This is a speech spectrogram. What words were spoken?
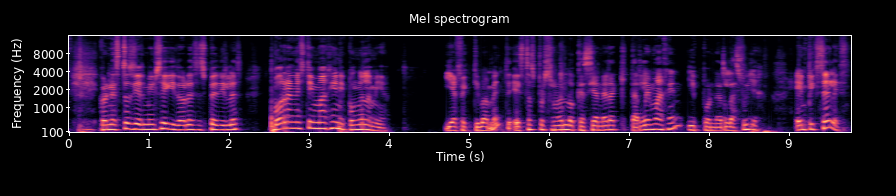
con estos 10 mil seguidores es pedirles, borren esta imagen y pongan la mía. Y efectivamente, estas personas lo que hacían era quitar la imagen y poner la suya en píxeles.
